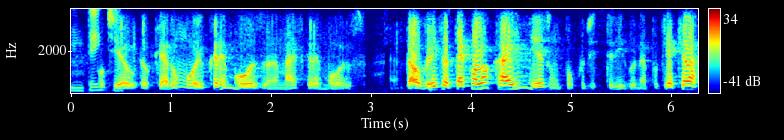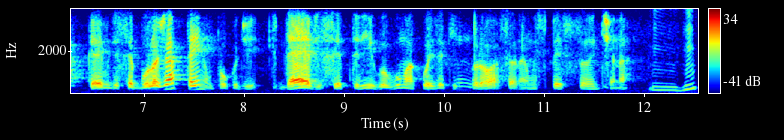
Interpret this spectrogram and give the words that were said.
Entendi. Porque eu, eu quero um molho cremoso, né? Mais cremoso. Talvez até colocar aí mesmo um pouco de trigo, né? Porque aquela creme de cebola já tem um pouco de. Deve ser trigo, alguma coisa que engrossa, né? Um espessante, né? Uhum.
